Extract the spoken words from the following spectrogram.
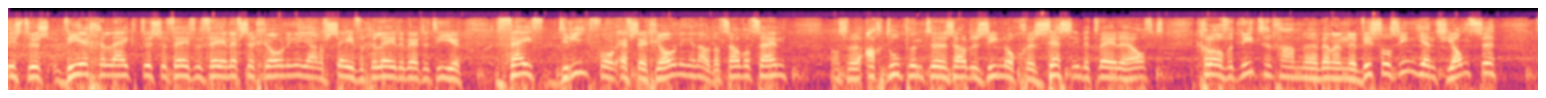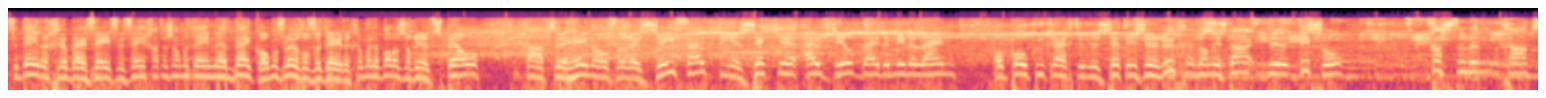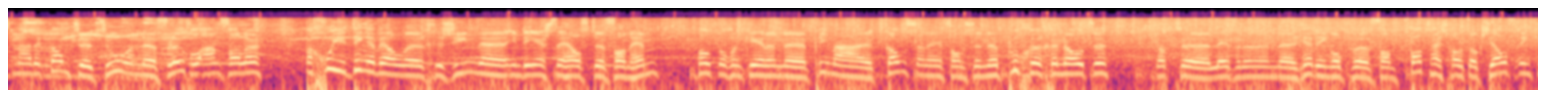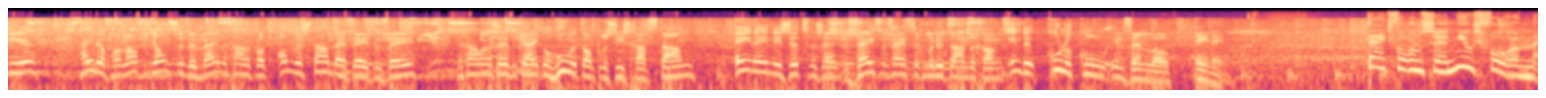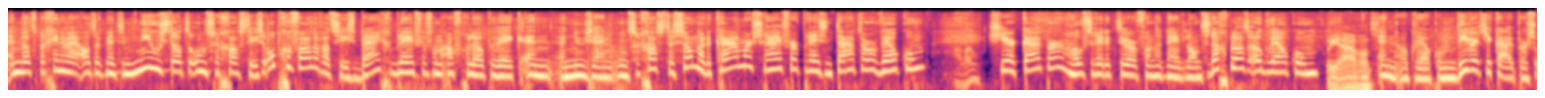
Is dus weer gelijk tussen VVV en FC Groningen. Een jaar of zeven geleden werd het hier 5-3 voor FC Groningen. Nou, dat zou wat zijn. Als we acht doelpunten zouden zien, nog zes in de tweede helft. Ik geloof het niet. We gaan wel een wissel zien. Jens Jansen, verdediger bij VVV, gaat er zo meteen bij komen. Vleugelverdediger, maar de bal is nog in het spel. Gaat heen over Zeefuik, die een zetje uitdeelt bij de middenlijn. Opoku krijgt een zet in zijn rug. En dan is daar de wissel. Kastelen gaat naar de kant toe. Een vleugelaanvaller. Een paar goede dingen wel gezien in de eerste helft van hem. Bood nog een keer een prima kans aan een van zijn ploeggenoten. Dat leverde een redding op van Pat. Hij schoot ook zelf een keer. Hij er vanaf, Jansen erbij. Dan gaat het wat anders staan bij VVV. Dan gaan we eens even kijken hoe het dan precies gaat staan. 1-1 is het. We zijn 55 minuten aan de gang in de Koele Koel in Venlo. 1-1. Tijd voor ons uh, nieuwsforum. En dat beginnen wij altijd met het nieuws dat onze gasten is opgevallen. Wat ze is bijgebleven van afgelopen week. En uh, nu zijn onze gasten Sander de Kramer, schrijver, presentator. Welkom. Hallo. Sjer Kuiper, hoofdredacteur van het Nederlands Dagblad. Ook welkom. Goedenavond. En ook welkom Diewertje Kuipers,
